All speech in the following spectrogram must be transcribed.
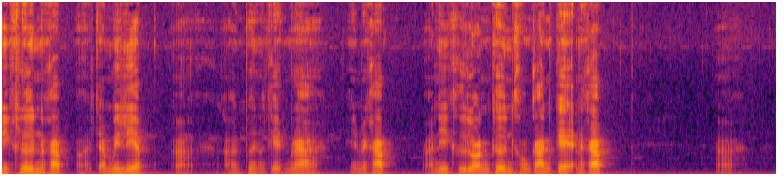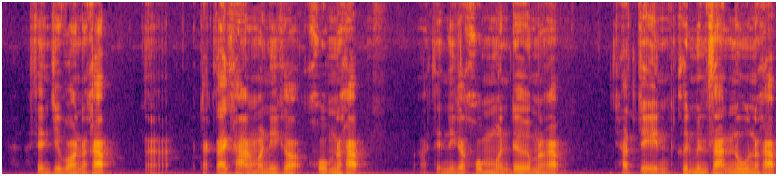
มีคลื่นนะครับอาจะไม่เรียบเพื่อนสังเกตมาเห็นไหมครับอันนี้คือหลอนคลื่นของการแกะนะครับเส้นจีวรนะครับจากใต้คางมานี่ก็คมนะครับเส้นนี้ก็คมเหมือนเดิมนะครับ ชัดเจนขึ้นเป็นสันนูนนะครับ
